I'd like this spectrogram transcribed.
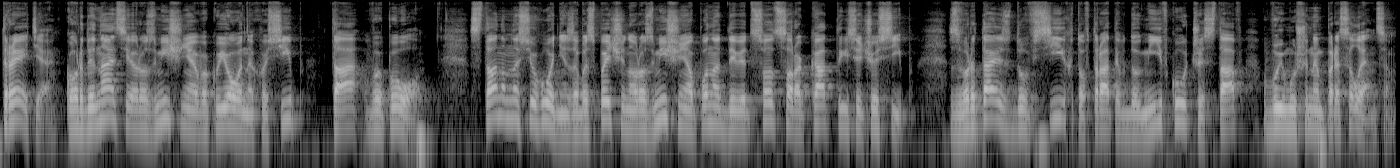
Третє координація розміщення евакуйованих осіб та ВПО. Станом на сьогодні забезпечено розміщення понад 940 тисяч осіб. Звертаюсь до всіх, хто втратив домівку чи став вимушеним переселенцем.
